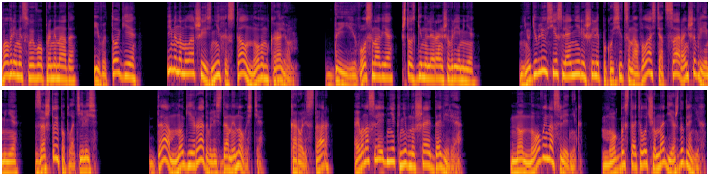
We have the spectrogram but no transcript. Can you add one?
во время своего променада, и в итоге именно младший из них и стал новым королем. Да и его сыновья, что сгинули раньше времени. Не удивлюсь, если они решили покуситься на власть отца раньше времени, за что и поплатились. Да, многие радовались данной новости. Король стар, а его наследник не внушает доверия. Но новый наследник мог бы стать лучом надежды для них.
